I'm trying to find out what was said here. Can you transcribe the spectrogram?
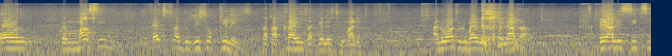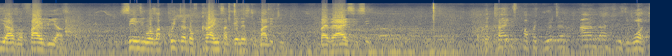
on the massive extrajudicial killings that are crimes against humanity. And we want to remind Mr. Kenyatta, barely six years or five years since he was acquitted of crimes against humanity by the ICC. The crimes perpetuated under his watch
